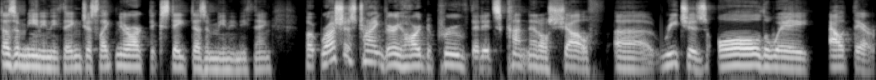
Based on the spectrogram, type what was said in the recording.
Doesn't mean anything, just like near Arctic state doesn't mean anything. But Russia's trying very hard to prove that its continental shelf uh, reaches all the way out there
